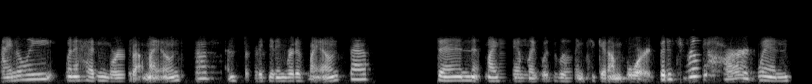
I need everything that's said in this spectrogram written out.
finally went ahead and worried about my own stuff and started getting rid of my own stuff, then my family was willing to get on board. But it's really hard when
